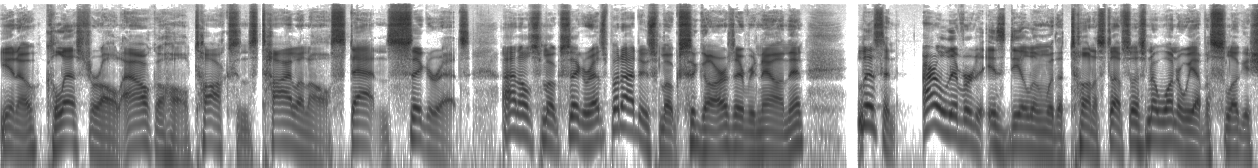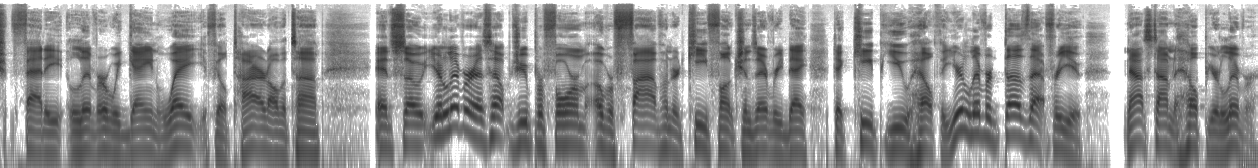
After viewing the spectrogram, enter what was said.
You know, cholesterol, alcohol, toxins, Tylenol, statins, cigarettes. I don't smoke cigarettes, but I do smoke cigars every now and then. Listen, our liver is dealing with a ton of stuff, so it's no wonder we have a sluggish, fatty liver. We gain weight, you feel tired all the time. And so your liver has helped you perform over 500 key functions every day to keep you healthy. Your liver does that for you. Now it's time to help your liver.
